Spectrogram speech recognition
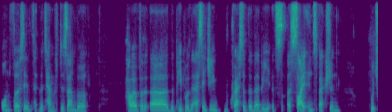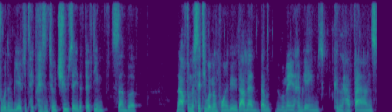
on Thursday, the 10th of December. However, uh, the people of the SAG requested that there be a site inspection, which wouldn't be able to take place until Tuesday, the 15th of December. Now, from a City Women point of view, that meant that the remaining home games couldn't have fans,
